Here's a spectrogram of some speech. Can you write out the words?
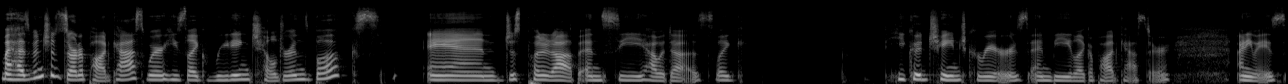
My husband should start a podcast where he's like reading children's books and just put it up and see how it does. Like, he could change careers and be like a podcaster. Anyways,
